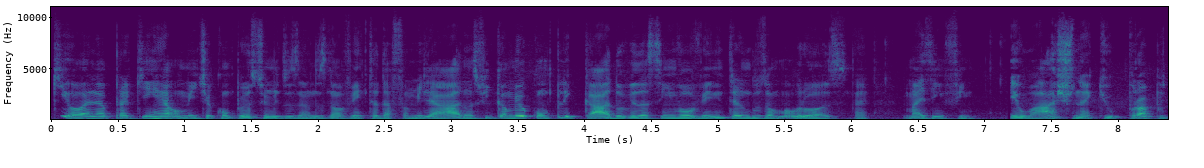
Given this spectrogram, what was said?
que olha, para quem realmente acompanhou os filmes dos anos 90 da família Adams, fica meio complicado vê-la se envolvendo em triângulos amorosos, né? Mas enfim. Eu acho, né, que o próprio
